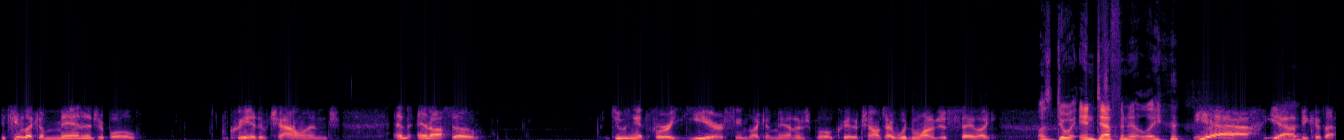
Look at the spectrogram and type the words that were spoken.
it seemed like a manageable creative challenge. And, and also, doing it for a year seemed like a manageable creative challenge. I wouldn't want to just say like, Let's do it indefinitely. yeah, yeah, Yeah. because I,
